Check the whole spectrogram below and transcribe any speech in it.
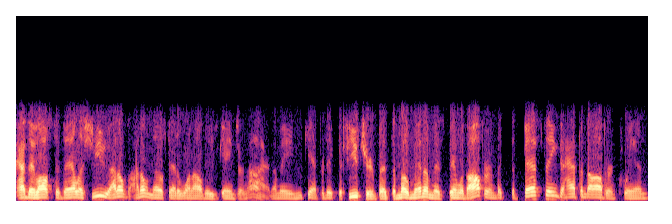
had they lost to the LSU, I don't I don't know if they'd have won all these games or not. I mean, you can't predict the future, but the momentum has been with Auburn. But the best thing to happen to Auburn, Quinn,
